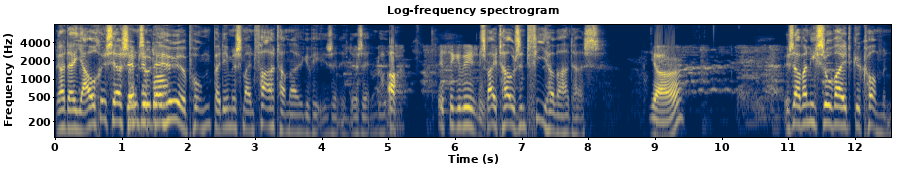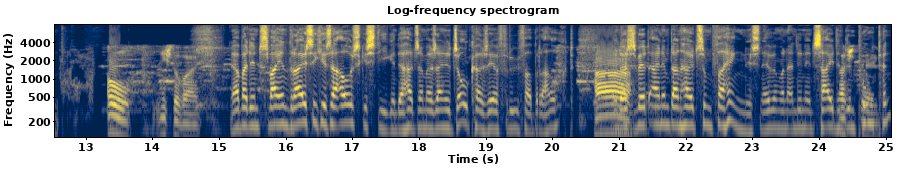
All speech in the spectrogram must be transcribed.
Ja, der Jauch ist ja schon so der Höhepunkt, bei dem ist mein Vater mal gewesen in der Sendung. Ach, ist er gewesen? 2004 war das. Ja. Ist aber nicht so weit gekommen. Oh, nicht so weit. Ja, bei den 32 ist er ausgestiegen. Der hat mal, seine Joker sehr früh verbraucht. Ah, Und das wird einem dann halt zum Verhängnis, ne? wenn man an den entscheidenden. Punkten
